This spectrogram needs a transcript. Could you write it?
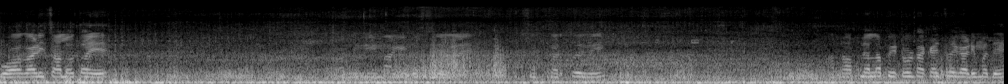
गोवा गाडी चालवत आहे आणि मी मागे बसलेला आहे. शूट करतोय मी. आता आपल्याला पेट्रोल टाकायचं आहे गाडीमध्ये.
